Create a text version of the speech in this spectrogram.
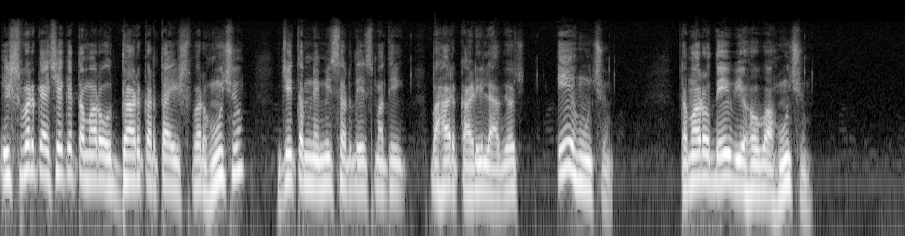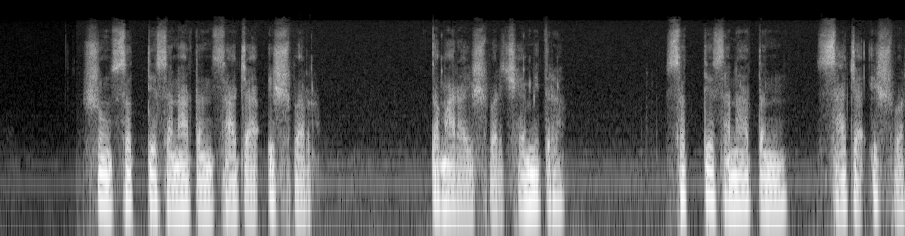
ઈશ્વર કહે છે કે તમારો ઉદ્ધાર કરતા ઈશ્વર હું છું. જે તમને મિસર દેશમાંથી બહાર કાઢી લાવ્યો એ હું છું. તમારો દેવ યહોવા હું છું. શું સત્ય સનાતન સાચા ઈશ્વર તમારા ઈશ્વર છે, મિત્ર. સત્ય, સનાતન, સાચા ઈશ્વર.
